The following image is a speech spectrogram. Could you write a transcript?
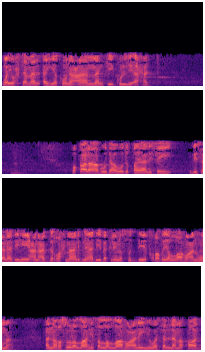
ويحتمل أن يكون عاما في كل أحد. وقال أبو داود الطيالسي بسنده عن عبد الرحمن بن أبي بكر الصديق رضي الله عنهما أن رسول الله صلى الله عليه وسلم قال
